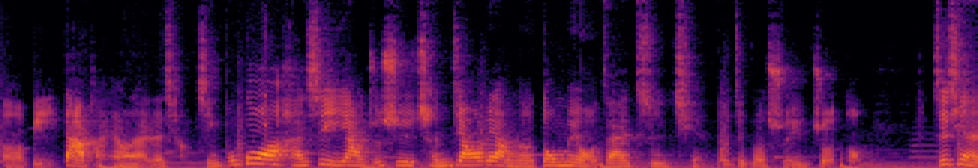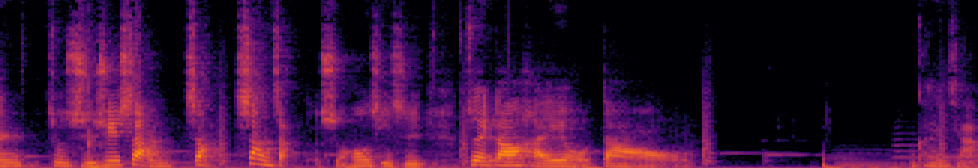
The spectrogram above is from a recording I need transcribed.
呃比大盘要来的强劲。不过还是一样，就是成成交量呢都没有在之前的这个水准哦，之前就持续上涨上涨的时候，其实最高还有到，我看一下，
